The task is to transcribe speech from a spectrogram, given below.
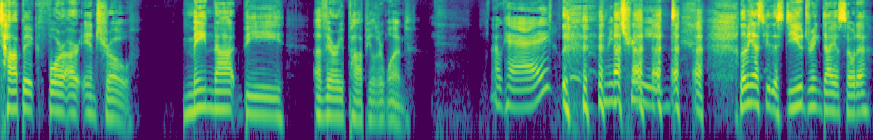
topic for our intro may not be a very popular one. okay. I'm intrigued. Let me ask you this: Do you drink diet soda?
